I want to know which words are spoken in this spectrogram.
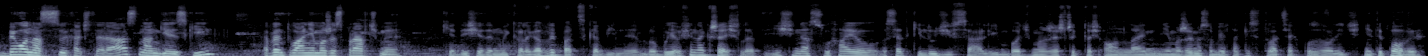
było nas słychać teraz na angielski. Ewentualnie może sprawdźmy. Kiedyś jeden mój kolega wypadł z kabiny, bo bujał się na krześle. Jeśli nas słuchają setki ludzi w sali, bądź może jeszcze ktoś online, nie możemy sobie w takich sytuacjach pozwolić, nietypowych,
